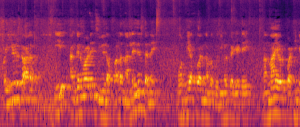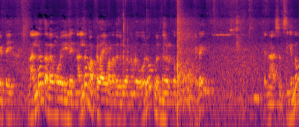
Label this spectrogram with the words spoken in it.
അപ്പോൾ ഈ ഒരു കാലം ഈ അംഗൻവാടി ജീവിതം വളരെ നല്ല രീതിയിൽ തന്നെ പൂർത്തിയാക്കുവാൻ നമ്മുടെ കുഞ്ഞുങ്ങൾ കഴിയട്ടെ നന്നായി അവർ പഠിക്കട്ടെ നല്ല തലമുറയിലെ നല്ല മക്കളായി വളർന്നു വരുവാൻ നമ്മുടെ ഓരോ കുഞ്ഞുങ്ങൾക്കും പഠിക്കട്ടെ എന്ന് ആശംസിക്കുന്നു.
